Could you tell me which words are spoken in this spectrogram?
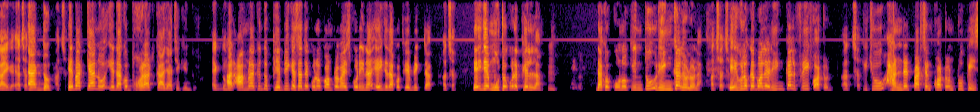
গায়ে গায়ে আচ্ছা একদম। আচ্ছা। এবার কেন এ দেখো ভরাট কাজ আছে কিন্তু। একদম। আর আমরা কিন্তু ফেব্রিকের সাথে কোনো কম্প্রোমাইজ করি না এই যে দেখো ফেব্রিকটা আচ্ছা। এই যে মুঠো করে ফেললাম। দেখো কোনো কিন্তু রিঙ্কাল হলো না। আচ্ছা আচ্ছা। এইগুলোকে বলে রিঙ্কাল ফ্রি কটন আচ্ছা। কিছু hundred percent cotton two piece.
